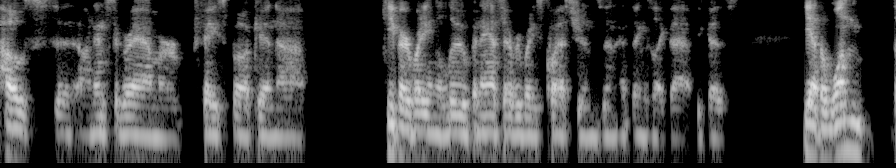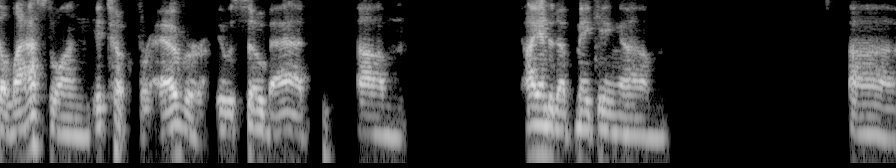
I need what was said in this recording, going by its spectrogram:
posts on instagram or facebook and uh, keep everybody in the loop and answer everybody's questions and, and things like that because yeah the one the last one it took forever. It was so bad. Um, i ended up making um, uh,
